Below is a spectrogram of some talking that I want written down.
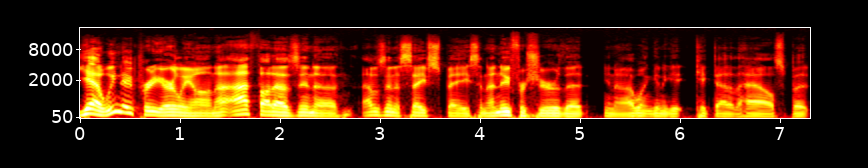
yeah, we knew pretty early on. I, I thought I was in a I was in a safe space, and I knew for sure that you know I wasn't going to get kicked out of the house. But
